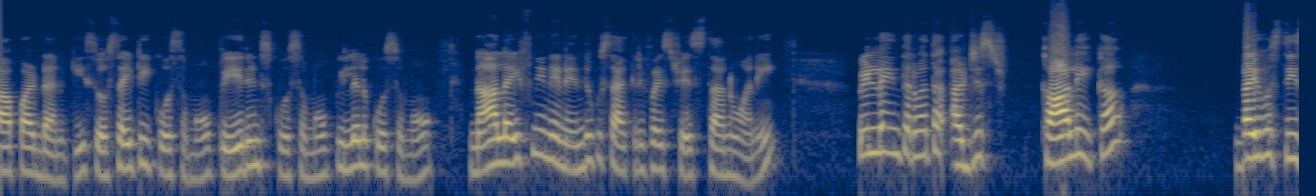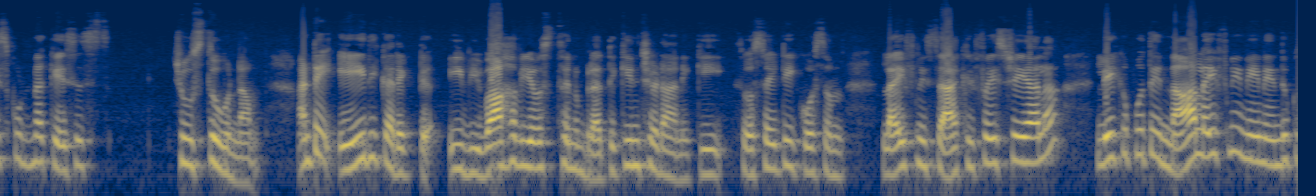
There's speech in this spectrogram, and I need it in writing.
కాపాడడానికి సొసైటీ కోసమో పేరెంట్స్ కోసమో పిల్లల కోసమో నా లైఫ్ని నేను ఎందుకు సాక్రిఫైస్ చేస్తాను అని పెళ్ళైన తర్వాత అడ్జస్ట్ కాలేక డైవర్స్ తీసుకుంటున్న కేసెస్ చూస్తూ ఉన్నాం. అంటే ఏది కరెక్ట్? ఈ వివాహ వ్యవస్థను బ్రతికించడానికి సొసైటీ కోసం లైఫ్ని సాక్రిఫైస్ చేయాలా? లేకపోతే నా లైఫ్ని నేను ఎందుకు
